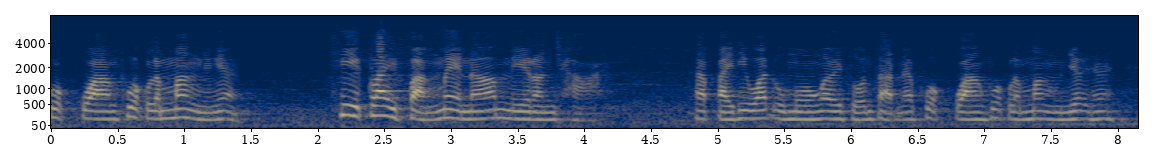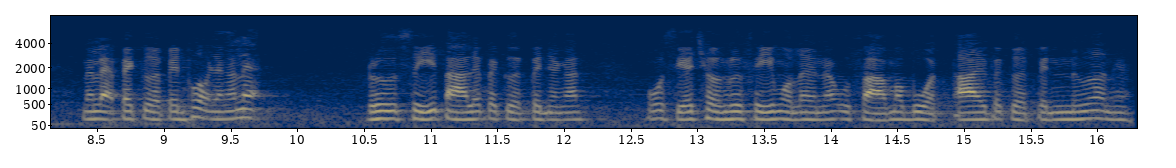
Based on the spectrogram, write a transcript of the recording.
พวกกวางพวกละมั่งอย่างเงี้ย ที่ใกล้ฝั่งแม่น้ำเนรัญชา ถ้าไปที่วัดอุโมงค์ไปสวนสัตว์นะพวกกวางพวกละมั่งมันเยอะใช่ไหมนั่นแหละไปเกิดเป็นพวกอย่างนั้นแหละฤาษีตายแล้วไปเกิดเป็นอย่างนั้นโอ้เสียเชิงฤาษีหมดเลยนะอุตส่าห์มาบวชตายไปเกิดเป็นเนื้อเนี่ย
